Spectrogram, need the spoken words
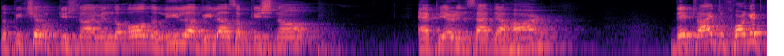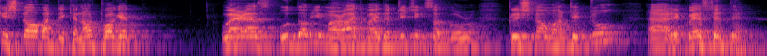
the picture of Krishna, I mean the, all the leela, vilas of Krishna appear inside their heart. They try to forget Krishna, but they cannot forget. Whereas Uddhavji Maharaj, by the teachings of Guru, Krishna wanted to uh, requested them.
